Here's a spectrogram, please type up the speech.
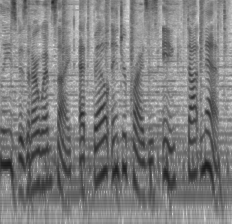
Please visit our website at belenterprisesinc.net.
